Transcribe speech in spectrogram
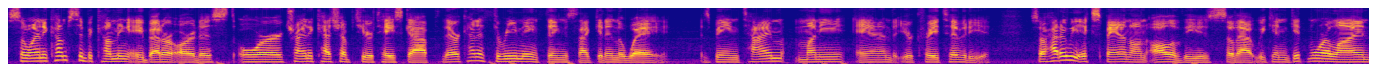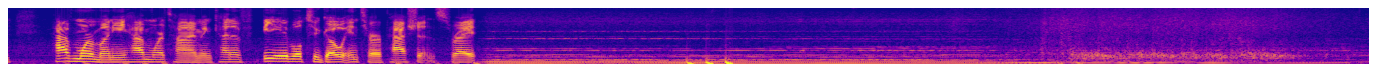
So when it comes to becoming a better artist or trying to catch up to your taste gap, there are kind of three main things that get in the way. It's being time, money, and your creativity. So how do we expand on all of these so that we can get more aligned, have more money, have more time, and kind of be able to go into our passions, right?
